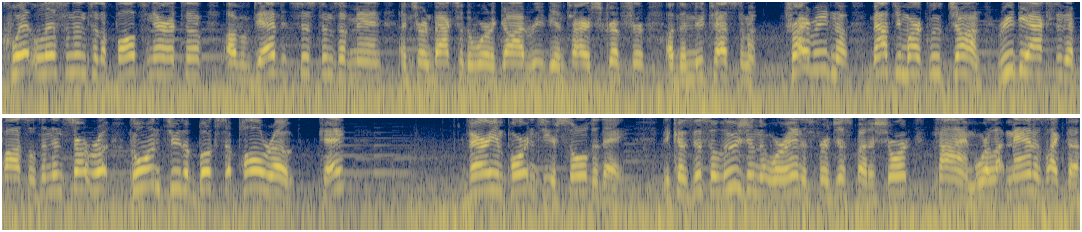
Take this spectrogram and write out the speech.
Quit listening to the false narrative of dead systems of men and turn back to the Word of God. Read the entire scripture of the New Testament. Try reading the Matthew, Mark, Luke, John. Read the Acts of the Apostles and then start going through the books that Paul wrote. Okay? Very important to your soul today because this illusion that we're in is for just but a short time. Where man is like the,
